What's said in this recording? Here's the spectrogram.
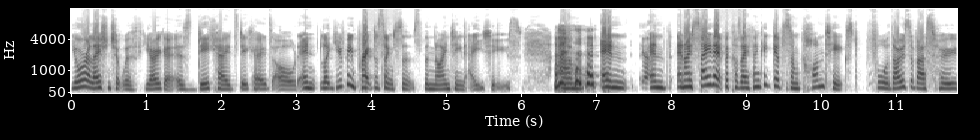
your relationship with yoga is decades decades old and like you've been practicing since the 1980s um, and yeah. and and i say that because i think it gives some context for those of us who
